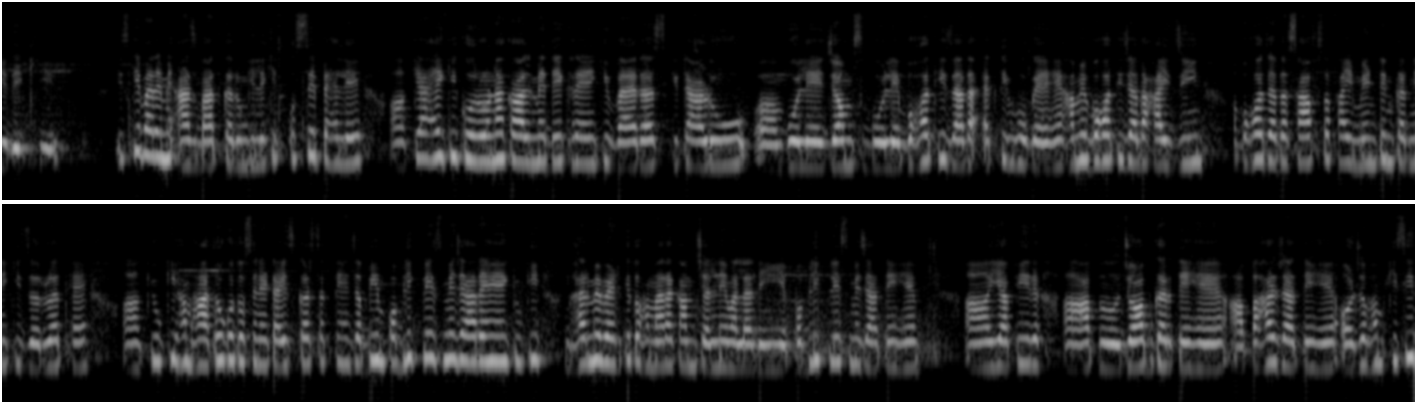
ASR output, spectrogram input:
ये देखिए। इसके बारे में आज बात करूँगी लेकिन उससे पहले आ, क्या है कि कोरोना काल में देख रहे हैं कि वायरस कीटाणु बोले जम्स बोले बहुत ही ज़्यादा एक्टिव हो गए हैं। हमें बहुत ही ज़्यादा हाइजीन बहुत ज़्यादा साफ़ सफ़ाई मेंटेन करने की ज़रूरत है आ, क्योंकि हम हाथों को तो सैनिटाइज कर सकते हैं। जब भी हम पब्लिक प्लेस में जा रहे हैं क्योंकि घर में बैठ के तो हमारा काम चलने वाला नहीं है पब्लिक प्लेस में जाते हैं या फिर आप जॉब करते हैं, आप बाहर जाते हैं और जब हम किसी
